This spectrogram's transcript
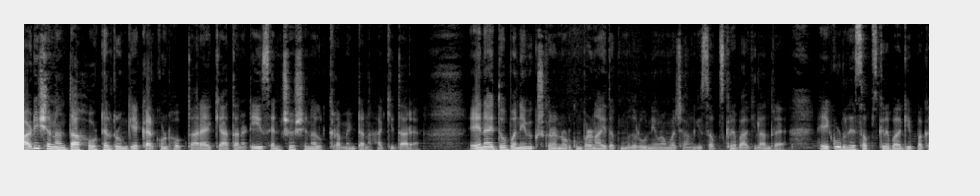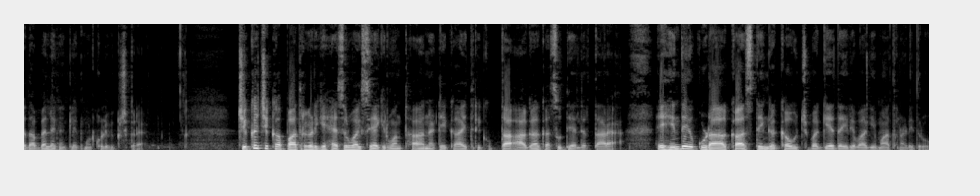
ಆಡಿಷನ್ ಅಂತ ಹೋಟೆಲ್ ರೂಮ್ಗೆ ಕರ್ಕೊಂಡು ಹೋಗ್ತಾರೆ. ಖ್ಯಾತ ನಟಿ ಸೆನ್ಸೇಷನಲ್ ಕಮೆಂಟ್ ಅನ್ನು ಹಾಕಿದ್ದಾರೆ. ಏನಾಯ್ತು ಬನ್ನಿ ವೀಕ್ಷಕರ ನೋಡ್ಕೊಂಬರೋಣ. ಇದಕ್ಕೆ ಮೊದಲು ನೀವು ನಮ್ಮ ಚಾನಲ್ಗೆ ಸಬ್ಸ್ಕ್ರೈಬ್ ಆಗಿಲ್ಲ ಅಂದ್ರೆ ಹೇ ಕೂಡಲೇ ಸಬ್ಸ್ಕ್ರೈಬ್ ಆಗಿ ಪಕ್ಕದ ಬೆಲ್ ಐಕನ್ ಕ್ಲಿಕ್ ಮಾಡ್ಕೊಳ್ಳಿ ವೀಕ್ಷಕರೇ. ಚಿಕ್ಕ ಚಿಕ್ಕ ಪಾತ್ರಗಳಿಗೆ ಹೆಸರುವಾಸಿಯಾಗಿರುವಂತಹ ನಟಿ ಗಾಯತ್ರಿ ಗುಪ್ತಾ ಆಗಾಗ ಸುದ್ದಿಯಲ್ಲಿರ್ತಾರೆ. ಈ ಹಿಂದೆಯೂ ಕೂಡ ಕಾಸ್ಟಿಂಗ್ ಕೌಚ್ ಬಗ್ಗೆ ಧೈರ್ಯವಾಗಿ ಮಾತನಾಡಿದರು.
